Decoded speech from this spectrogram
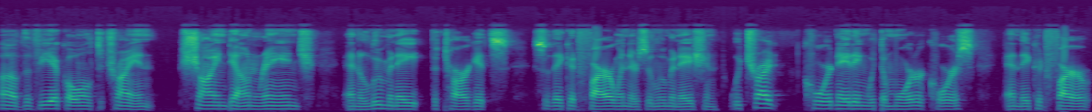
of the vehicle to try and shine downrange and illuminate the targets so they could fire when there's illumination. We tried coordinating with the mortar course and they could fire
